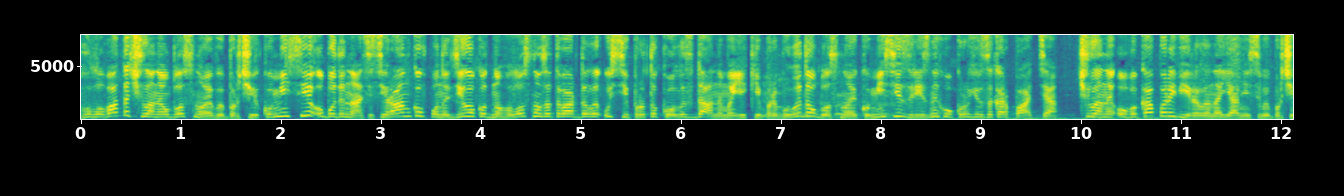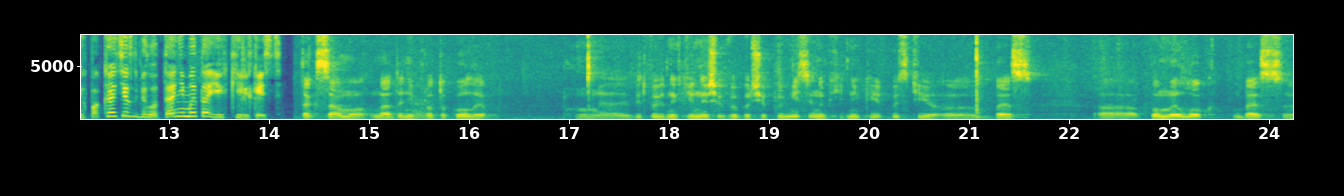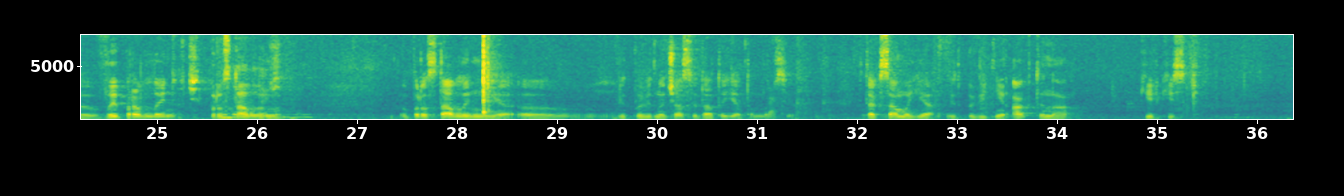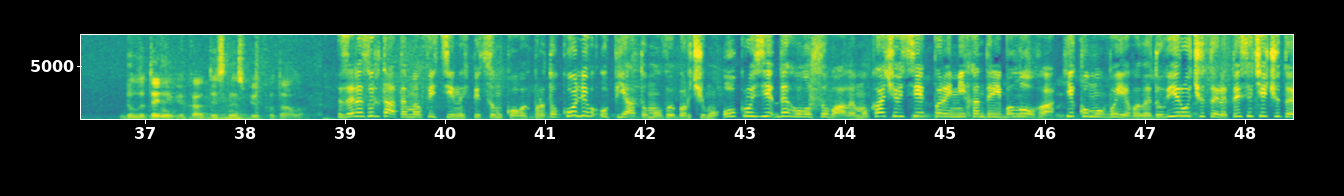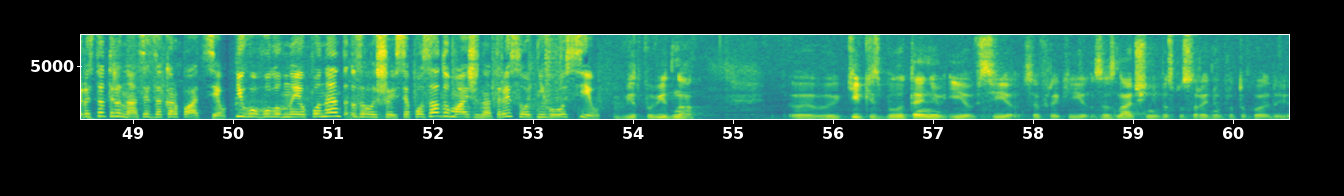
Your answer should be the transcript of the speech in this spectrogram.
Голова та члени обласної виборчої комісії об 11 ранку в понеділок одноголосно затвердили усі протоколи з даними, які прибули до обласної комісії з різних округів Закарпаття. Члени ОВК перевірили наявність виборчих пакетів з бюлетенями та їх кількість. Так само надані протоколи е, відповідних дільничих виборчих комісій необхідній кількості е, без е, помилок, без виправлень, проставлено. Проставлені е, відповідно час і дата є там на всіх. Так само є відповідні акти на кількість бюлетенів, яка десь не співпадала. За результатами офіційних підсумкових протоколів у п'ятому виборчому окрузі, де голосували мукачівці, переміг Андрій Балога, якому виявили довіру 4413 закарпатців. Його головний опонент залишився позаду майже на три сотні голосів. Відповідна кількість бюлетенів і всі цифри, які зазначені безпосередньо в протоколі,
